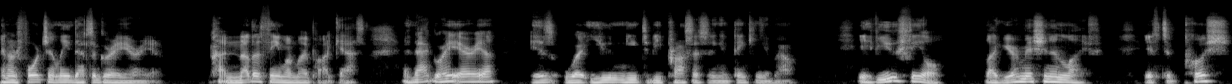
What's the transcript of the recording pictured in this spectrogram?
And unfortunately, that's a gray area. Another theme on my podcast. And that gray area is what you need to be processing and thinking about. If you feel like your mission in life is to push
